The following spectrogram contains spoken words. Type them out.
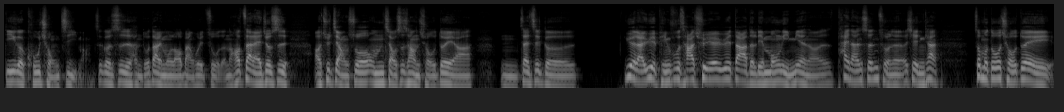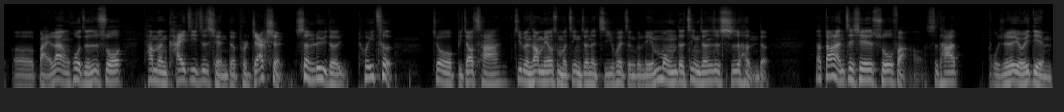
第一个哭穷计嘛，这个是很多大联盟老板会做的。然后再来就是啊，去讲说我们小市场球队啊，嗯，在这个。越来越贫富差距越来越大的联盟里面啊，太难生存了。而且你看这么多球队呃摆烂，或者是说他们开季之前的 projection 胜率的推测就比较差，基本上没有什么竞争的机会，整个联盟的竞争是失衡的。那当然这些说法哦，是他我觉得有一点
